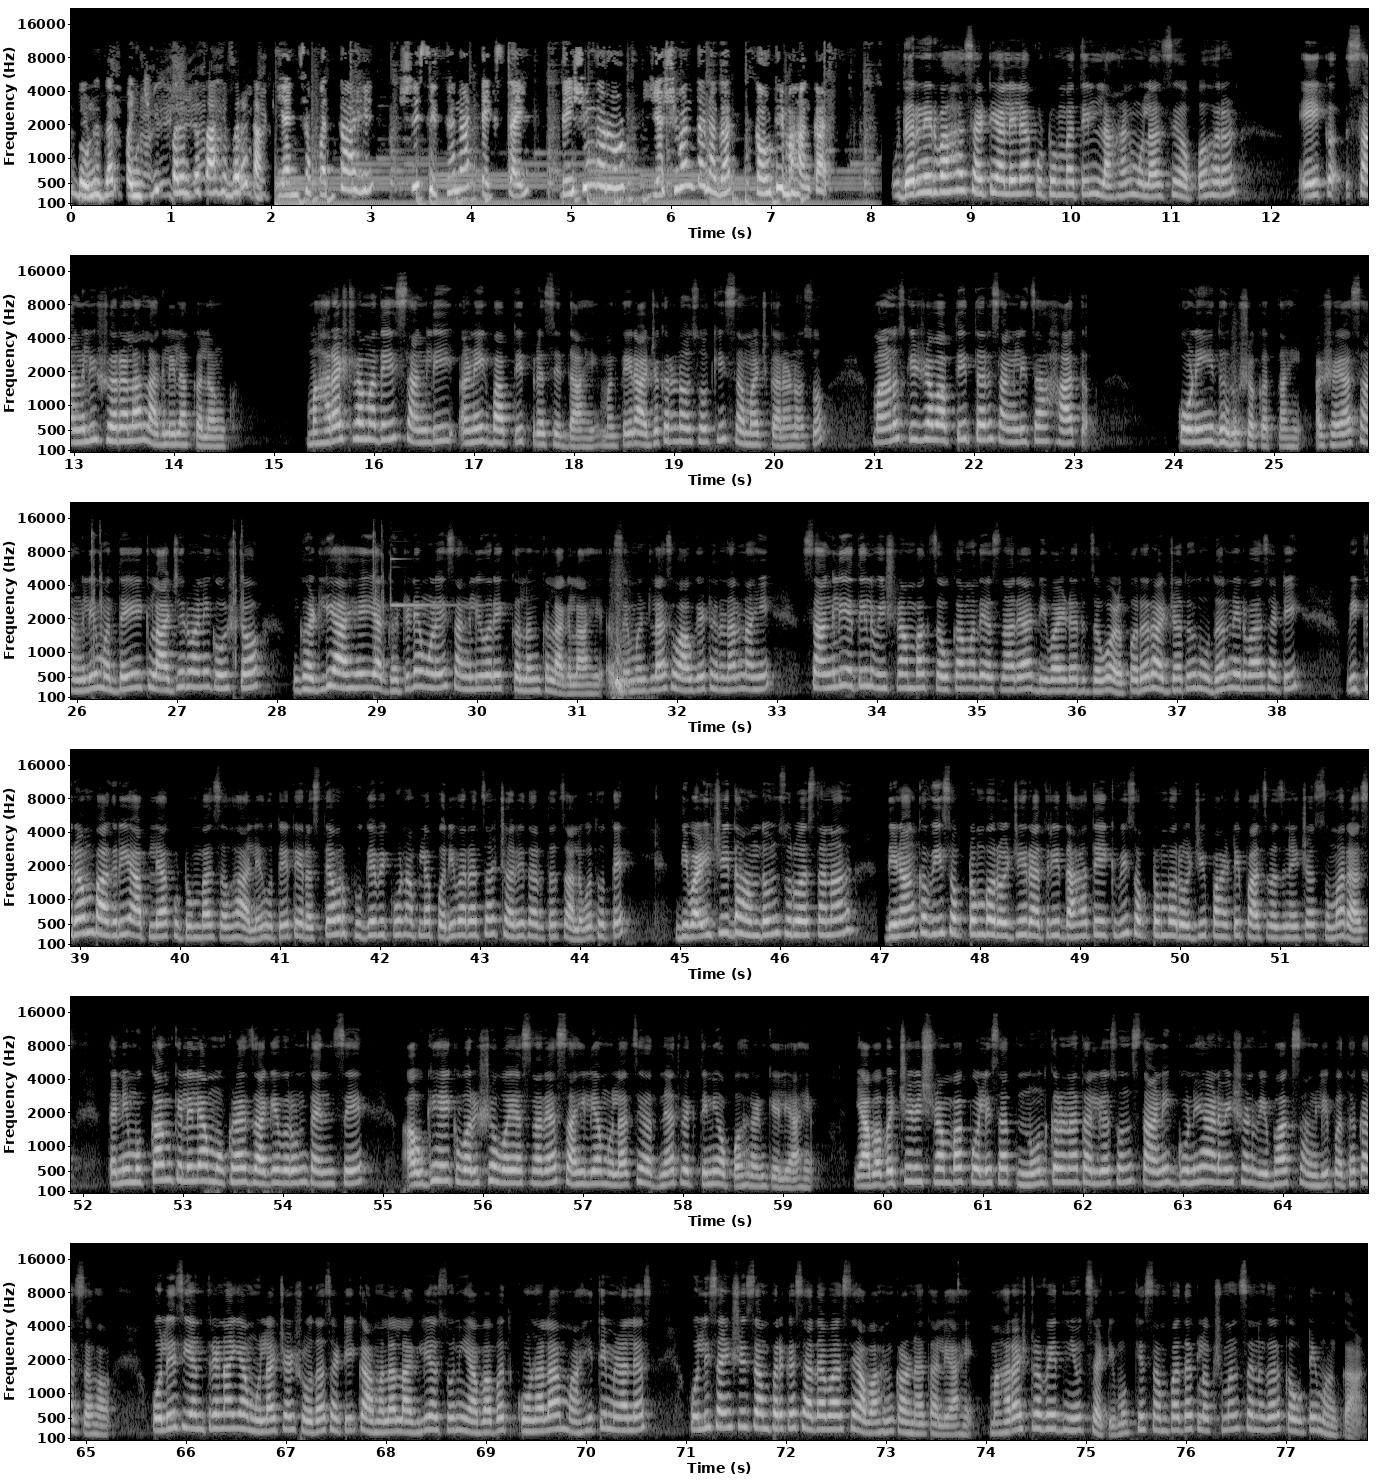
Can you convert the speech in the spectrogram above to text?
दोन हजार पंचवीस पर्यंतच आहे बरं का? यांचा पत्ता आहे श्री सिद्धनाथ टेक्सटाईल देशिंग रोड यशवंत नगर कवठे महांकाळ. उदरनिर्वाहासाठी आलेल्या कुटुंबातील लहान मुलाचे अपहरण एक सांगली शहराला लागलेला कलंक. महाराष्ट्रामध्ये सांगली अनेक बाबतीत प्रसिद्ध आहे. मग ते राजकारण असो की समाजकारण असो माणुसकीच्या बाबतीत तर सांगलीचा हात कोणीही धरू शकत नाही. अशा या सांगलीमध्ये एक लाजीरवाणी गोष्ट घडली आहे. या घटनेमुळे सांगलीवर एक कलंक लागला आहे. असे म्हटल्यास वावगे ठरणार नाही. सांगली येथील विश्रामबाग चौकामध्ये असणाऱ्या डिवायडर जवळ परराज्यातून उदरनिर्वाहासाठी विक्रम बागरी आपल्या कुटुंबासह आले होते. ते रस्त्यावर फुगे विकून आपल्या परिवाराचा चरितार्थ चालवत होते. दिवाळीची धामधूम सुरू असताना दिनांक वीस ऑक्टोंबर रोजी रात्री दहा ते एकवीस ऑक्टोंबर रोजी पहाटे पाच वाजण्याच्या सुमारास त्यांनी मुक्काम केलेल्या मोकळ्या जागेवरून त्यांचे अवघे एक वर्ष वय असणाऱ्या साहिल या मुलाचे अज्ञात व्यक्तींनी अपहरण केले आहे. याबाबतची विश्रामबाग पोलिसात नोंद करण्यात आली असून स्थानिक गुन्हे अन्वेषण विभाग सांगली पथकासह पोलीस यंत्रणा या मुलाच्या शोधासाठी कामाला लागली असून याबाबत कोणाला माहिती मिळाल्यास पोलिसांशी संपर्क साधावा असे आवाहन करण्यात आले आहे. महाराष्ट्र वेद न्यूजसाठी मुख्य संपादक लक्ष्मण सनगर कवटे महाकाळ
